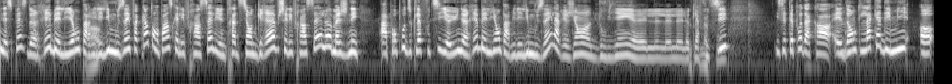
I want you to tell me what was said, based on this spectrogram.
une espèce de rébellion parmi Ah. les Limousins. Fait que quand on pense que les Français, il y a une tradition de grève chez les Français, là, imaginez, à propos du clafoutis, il y a eu une rébellion parmi les Limousins, la région d'où vient euh, le, le- le- le clafoutis. Ils n'étaient pas d'accord. Et donc, l'Académie a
